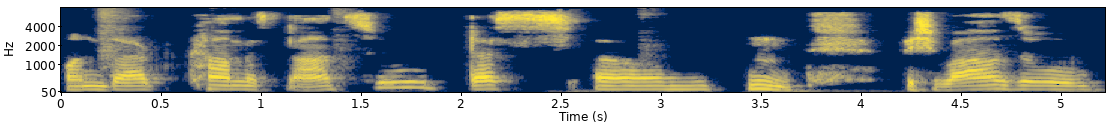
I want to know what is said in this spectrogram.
Und da kam es dazu, dass ähm, hm, ich war so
